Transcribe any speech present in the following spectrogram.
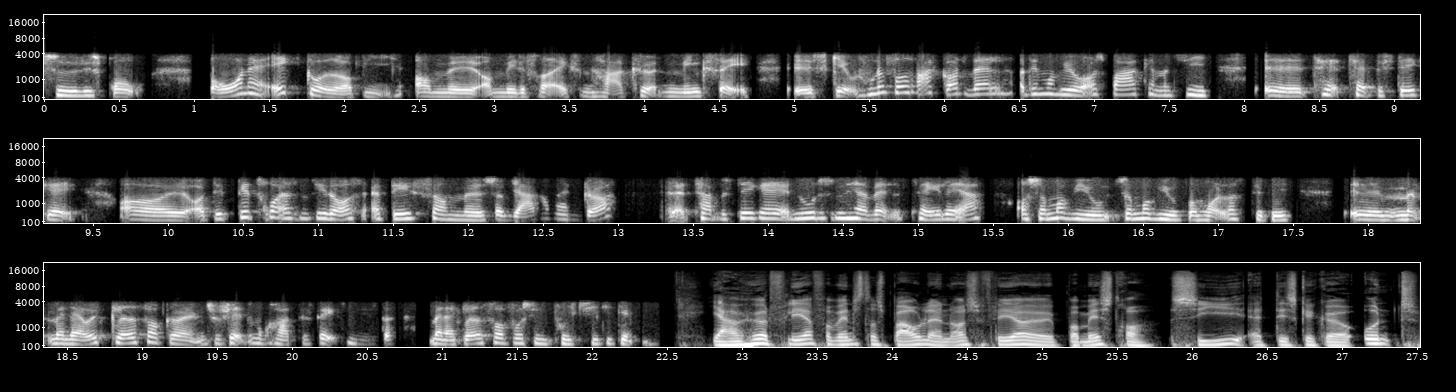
tydeligt sprog. Borgerne er ikke gået op i, om, øh, om Mette Frederiksen har kørt en minksag øh, skævt. Hun har fået et ret godt valg, og det må vi jo også bare, kan man sige, øh, tage, tage bestik af. Og, øh, og det, det tror jeg sådan set også er det, som, øh, som Jacob han gør tager bestik af, at nu er det sådan her valgets tale er, og så må vi jo, så må vi jo forholde os til det. Øh, man, man er jo ikke glad for at gøre en socialdemokrat til statsminister. Man er glad for at få sin politik igennem. Jeg har hørt flere fra Venstres bagland, også flere øh, borgmestre, sige, at det skal gøre ondt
